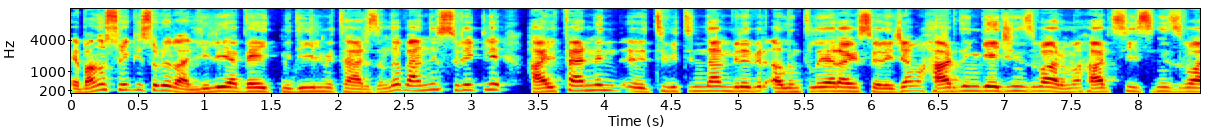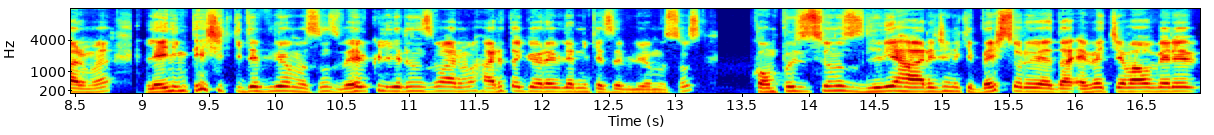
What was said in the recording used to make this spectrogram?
e, bana sürekli soruyorlar Lilia Bait mi değil mi tarzında. Ben de sürekli Halper'in e, tweetinden birebir alıntılayarak söyleyeceğim. Hard engage'iniz var mı? Hard CC'niz var mı? Laning teşhit gidebiliyor musunuz? Wave clear'ınız var mı? Harita görevlerini kesebiliyor musunuz? Kompozisyonunuz Lilia haricindeki 5 soruya da evet cevabı vere,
